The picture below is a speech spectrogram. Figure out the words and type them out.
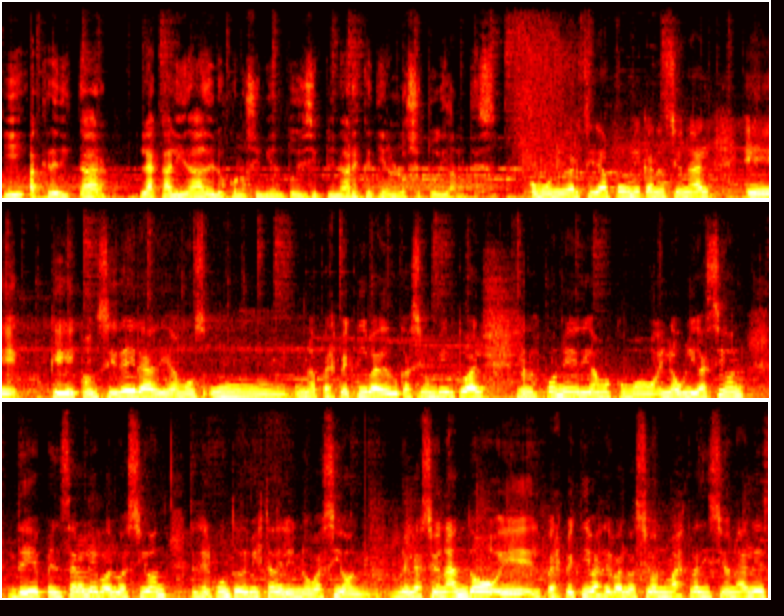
y acreditar la calidad de los conocimientos disciplinares que tienen los estudiantes. Como Universidad Pública Nacional eh, que considera digamos, una perspectiva de educación virtual nos pone digamos, como en la obligación de pensar a la evaluación desde el punto de vista de la innovación, relacionando eh, perspectivas de evaluación más tradicionales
